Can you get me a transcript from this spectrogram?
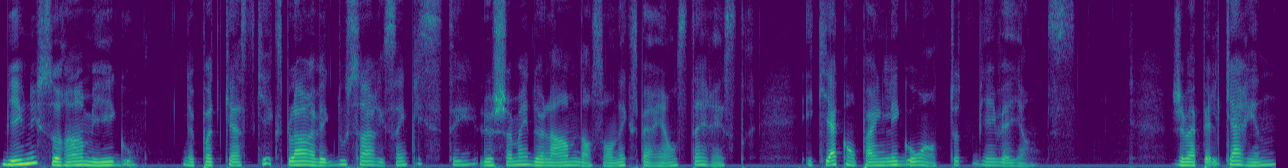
Bienvenue sur Âme et Ego, le podcast qui explore avec douceur et simplicité le chemin de l'âme dans son expérience terrestre et qui accompagne l'ego en toute bienveillance. Je m'appelle Karine,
